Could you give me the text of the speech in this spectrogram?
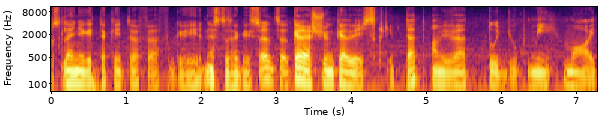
azt lényegét tekintve fel fogja írni ezt az egész rendszert. Keressünk elő egy scriptet, amivel tudjuk mi majd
